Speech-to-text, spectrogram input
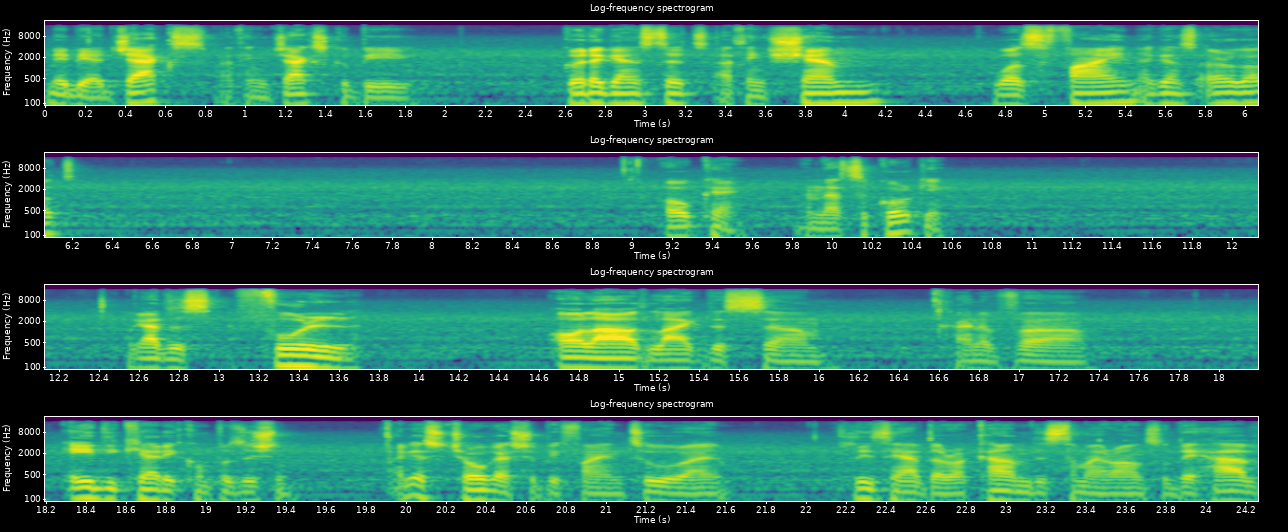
Maybe a Jax. I think Jax could be good against it. I think Shen was fine against Urgot. Okay, and that's a Corki. We got this full, all out like this um, kind of uh, AD carry composition. I guess Cho'Gath should be fine too, right? At least they have the Rakan this time around, so they have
